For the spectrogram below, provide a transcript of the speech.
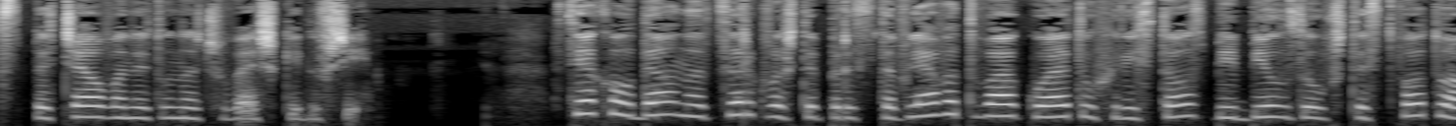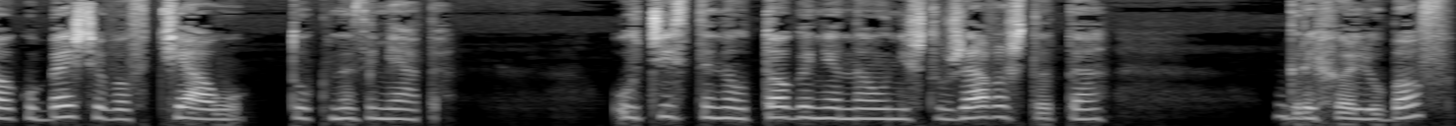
в спечелването на човешки души. Всяка отделна църква ще представлява това, което Христос би бил за обществото, ако беше в тяло, тук на земята. Очистена от огъня на унищожаващата греха любов,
